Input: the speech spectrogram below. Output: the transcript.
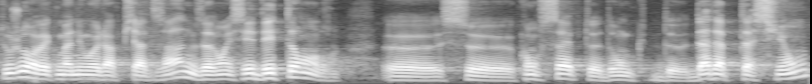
toujours avec Manuela Piazza, nous avons essayé d'étendre euh, ce concept donc d'adaptation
